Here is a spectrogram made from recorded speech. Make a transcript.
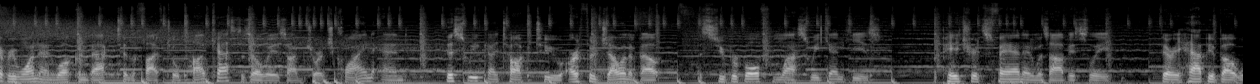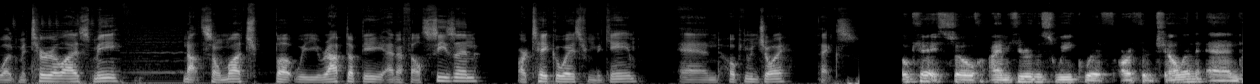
everyone, and welcome back to the Five Tool Podcast. As always, I'm George Klein, and this week I talked to Arthur Jelin about the Super Bowl from last weekend. He's a Patriots fan and was obviously very happy about what materialized. Me, not so much, but we wrapped up the NFL season, our takeaways from the game, and hope you enjoy. Thanks. Okay, so I'm here this week with Arthur Jelin, and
